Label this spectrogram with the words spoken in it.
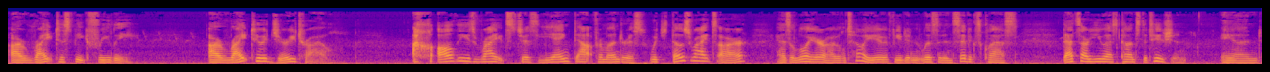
our right to speak freely, our right to a jury trial, all these rights just yanked out from under us, which those rights are, as a lawyer, I will tell you if you didn't listen in civics class, that's our U.S. Constitution. And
